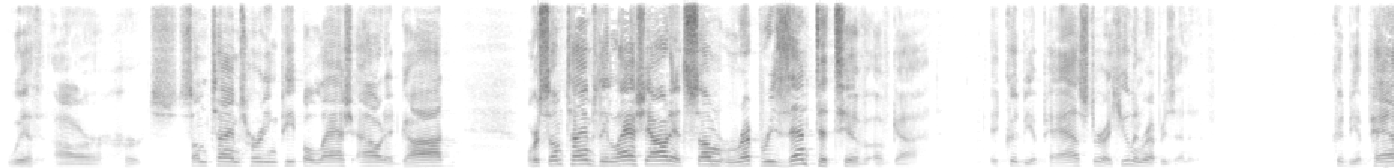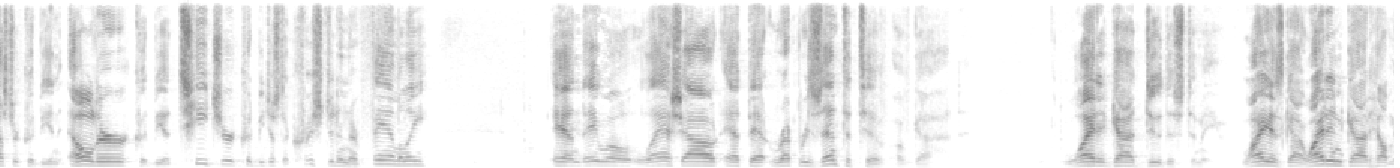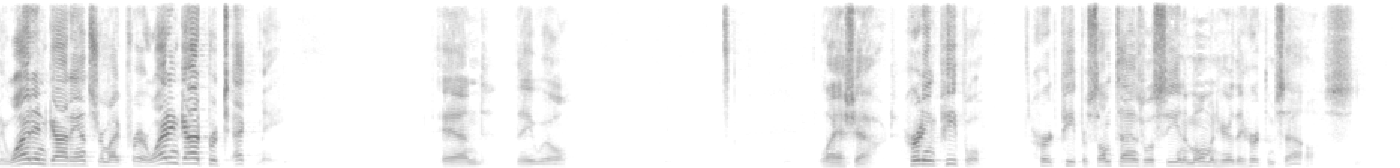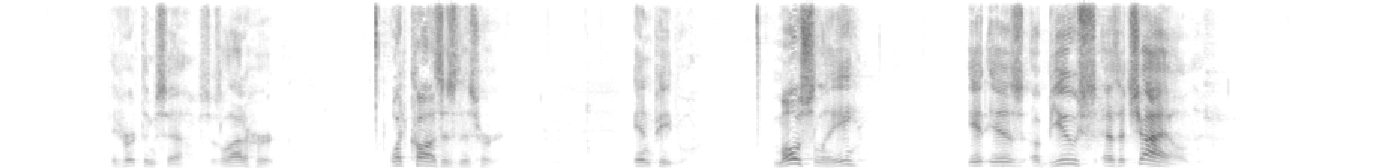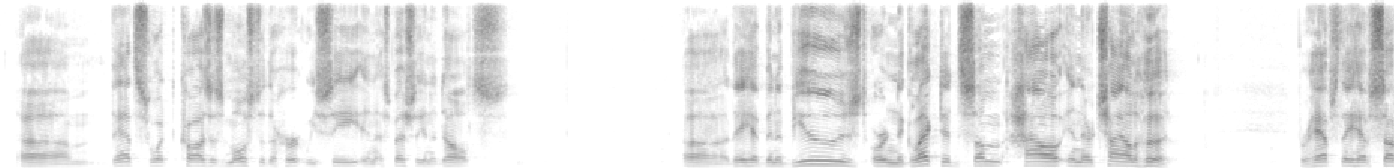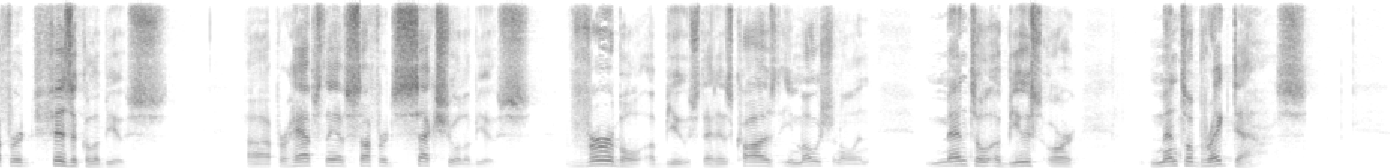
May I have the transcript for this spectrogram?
with our hurts. Sometimes hurting people lash out at God or sometimes they lash out at some representative of God. It could be a pastor, a human representative. Could be a pastor, could be an elder, could be a teacher, could be just a Christian in their family. And they will lash out at that representative of God. Why did God do this to me? Why is God? Why didn't God help me? Why didn't God answer my prayer? Why didn't God protect me? And they will lash out. Hurting people hurt people. Sometimes we'll see in a moment here they hurt themselves. They hurt themselves. There's a lot of hurt. What causes this hurt in people? Mostly it is abuse as a child. Um, that's what causes most of the hurt we see, in, especially in adults. Uh, they have been abused or neglected somehow in their childhood. Perhaps they have suffered physical abuse. Uh, perhaps they have suffered sexual abuse, verbal abuse that has caused emotional and mental abuse or mental breakdowns.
